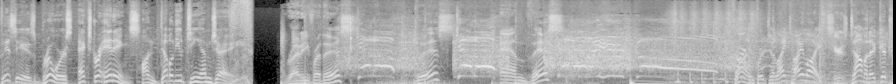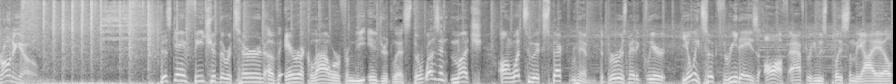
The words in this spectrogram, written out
This is Brewers Extra Innings on WTMJ. Ready for this? Get up! This? Get up! And this? Get out of here! Time for tonight's highlights. Here's Dominic Cotroneo. This game featured the return of Eric Lauer from the injured list. There wasn't much on what to expect from him. The Brewers made it clear he only took three days off after he was placed on the IL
